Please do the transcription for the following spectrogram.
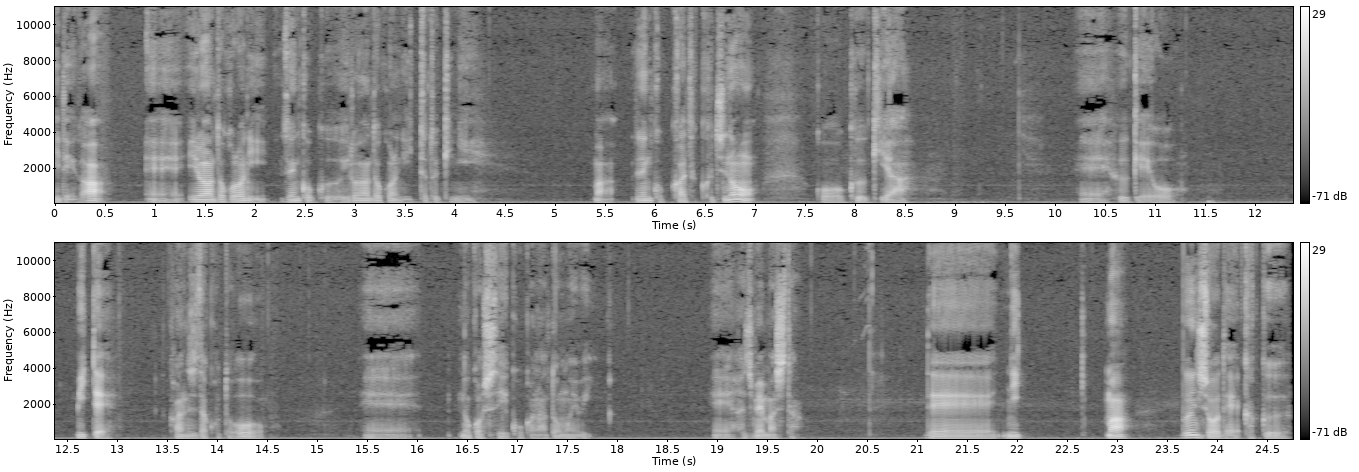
ヒデが、えー、いろんなところに全国いろんなところに行った時にまあ全国各地のこう空気や、えー、風景を見て感じたことを、えー、残していこうかなと思い、えー、始めました。でにまあ文章で書く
